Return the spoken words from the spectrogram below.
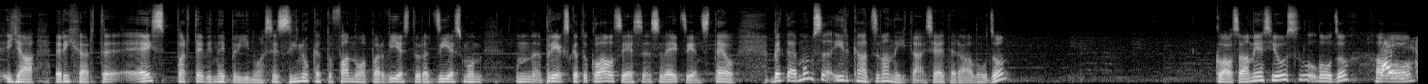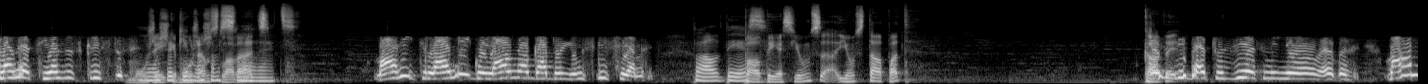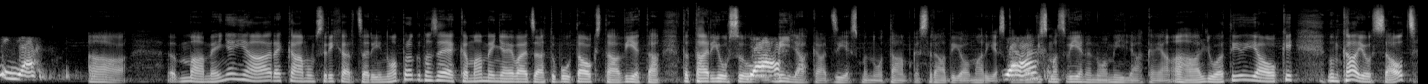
Jā, Rihard, es par tevi nebrīnos. Es zinu, ka tu fano par viestura dziesmu un, un prieks, ka tu klausies sveiciens tev. Bet mums ir kāds zvanītājs ēterā, lūdzu. Klausāmies jūs, lūdzu. Halo. Lai slavēts Jēzus Kristus. Mūžīgi mūžam slavēts. slavēts. Mārīti, laimīgu jauno gadu jums visiem. Paldies. Paldies jums, jums tāpat. Kāda... Es gribētu dziesmiņu māmiņā. À, Māmiņa, jā, rekā mums Rihards arī noprognozēja, ka māmiņai vajadzētu būt augstā vietā. Tad tā ir jūsu jā. mīļākā dziesma no tām, kas radio Marijas, kā vai vismaz viena no mīļākajām. Aha, ļoti jauki. Un kā jūs sauc?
